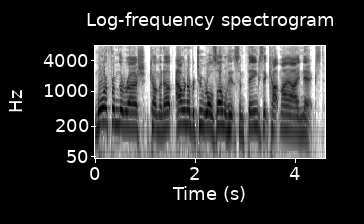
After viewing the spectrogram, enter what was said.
More from the rush coming up. Hour number two rolls on. We'll hit some things that caught my eye next.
